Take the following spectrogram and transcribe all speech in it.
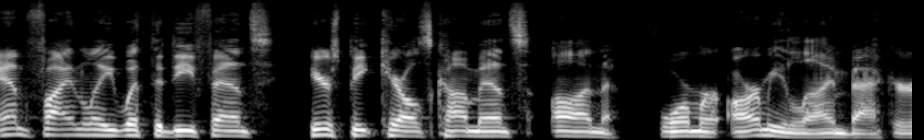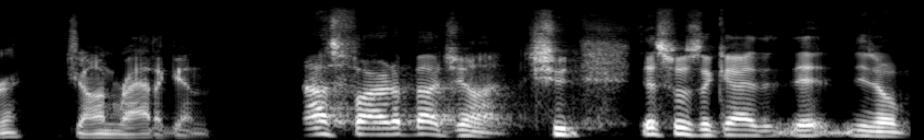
And finally, with the defense, here's Pete Carroll's comments on former Army linebacker Jon Rhattigan. I was fired up about John. Shoot, this was a guy that, that, you know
